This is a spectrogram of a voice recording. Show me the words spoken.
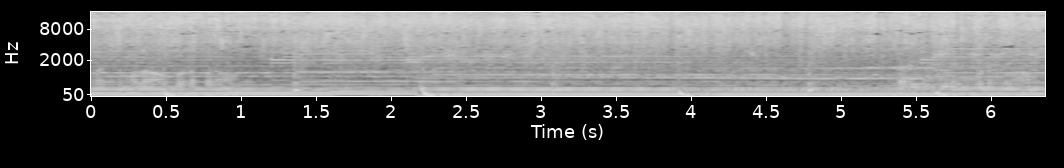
பச்சை மிளகாவும் போட போகிறோம் கருவேப்பிலையும் போட போகிறோம்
